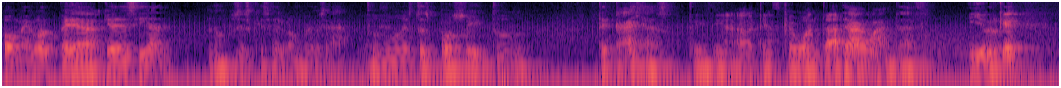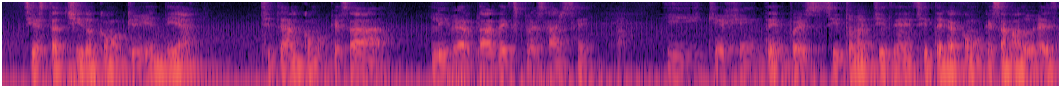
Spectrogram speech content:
o me golpea, que decían, no, pues es que es el hombre, o sea, tú es tu esposo y tú te callas. Te, tienes que aguantar. Te aguantas. Y yo creo que sí está chido como que hoy en día sí te dan como que esa libertad de expresarse y que gente pues sí, tome, sí, tiene, sí tenga como que esa madurez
